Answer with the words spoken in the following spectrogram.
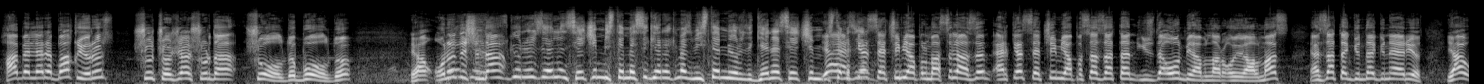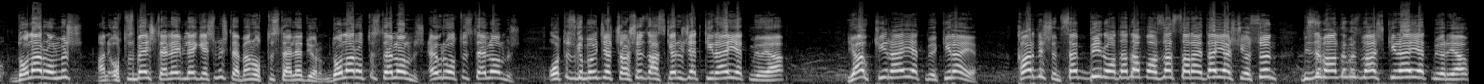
Haberlere bakıyoruz. Şu çocuğa şurada şu oldu, bu oldu. Ya onun Peki dışında Özgür Özel'in seçim istemesi gerekmez mi? İstemiyoruz. Gene seçim ya istemesi erken seçim yapılması lazım. Erken seçim yapılsa zaten yüzde on bile bunlar oy almaz. Yani zaten günden güne eriyor. Ya dolar olmuş hani 35 TL bile geçmiş de ben 30 TL diyorum. Dolar 30 TL olmuş. Euro 30 TL olmuş. 30 gün boyunca çalışıyoruz asgari ücret kiraya yetmiyor ya. Ya kiraya yetmiyor kiraya. Kardeşim sen bin odada fazla sarayda yaşıyorsun. Bizim aldığımız maaş kiraya yetmiyor ya.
